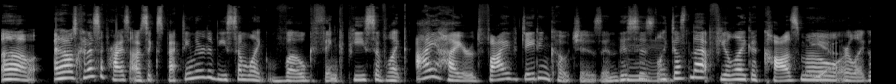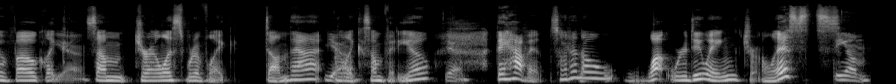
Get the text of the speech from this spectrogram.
Um, and I was kind of surprised. I was expecting there to be some like Vogue think piece of like, I hired five dating coaches, and this is Mhm. like, doesn't that feel like a Cosmo Yeah. or like a Vogue? Like Yeah. some journalist would have like done that Yeah. or like some video. Yeah. They haven't. So I don't know what we're doing, journalists. Damn.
